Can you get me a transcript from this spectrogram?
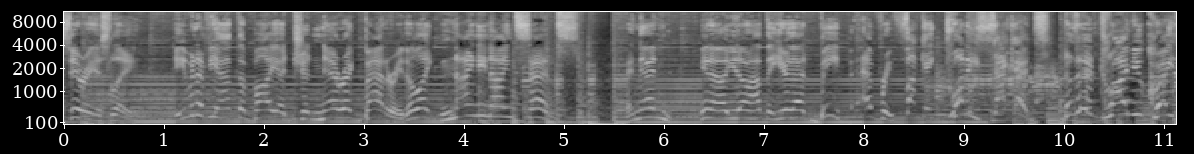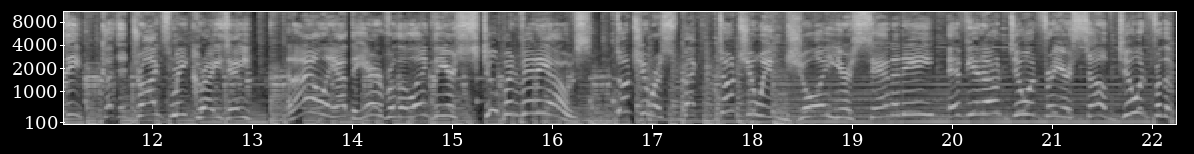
Seriously, even if you have to buy a generic battery, they're like 99 cents. And then, you know, you don't have to hear that beep every fucking 20 seconds. Doesn't it drive you crazy? Because it drives me crazy. And I only have to hear it for the length of your stupid videos. Don't you respect, don't you enjoy your sanity? If you don't do it for yourself, do it for the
